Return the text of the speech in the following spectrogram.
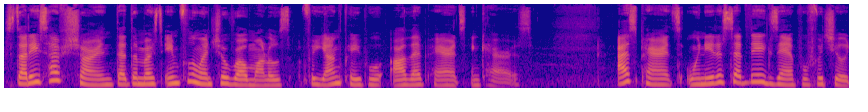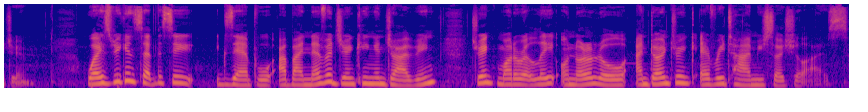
Studies have shown that the most influential role models for young people are their parents and carers. As parents, we need to set the example for children. Ways we can set this example are by never drinking and driving, drink moderately or not at all, and don't drink every time you socialise.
